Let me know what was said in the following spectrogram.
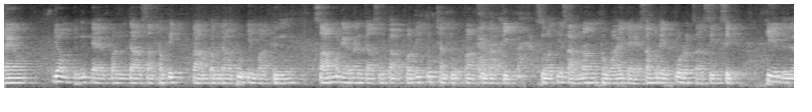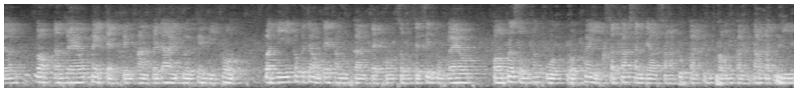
แล้ว ย่อมถึงแก่บรรดาสัตธวิกตามบรรดาผู้ที่มาถึง สามเณรัญจาสุกะปริพุทธันตุปาคุนาติส่วนที่สามนั้นถวายแด่สามเณรผู้รักษาศีลสิบที่เหลือนอกนั้นแล้วให้แจกเป็นทานไปได้โดยไม่มีโทษ บัดนี้ข้าพเจ้าได้ทำการแจกของสงฆ์เสร็จสิ้นลงแล้วขอพระสงฆ์ทั้งปวงโปรดให้สัทธสัญญาสาธุการขึ้นพร้อมกันตามบัดนี้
